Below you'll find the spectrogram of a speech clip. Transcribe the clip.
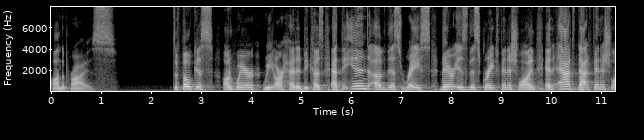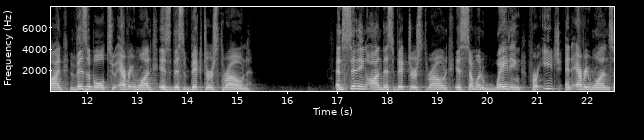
on the prize, to focus on where we are headed. Because at the end of this race, there is this great finish line. And at that finish line, visible to everyone, is this victor's throne. And sitting on this victor's throne is someone waiting for each and everyone's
